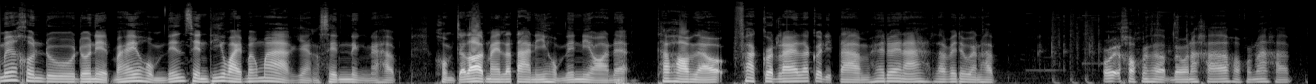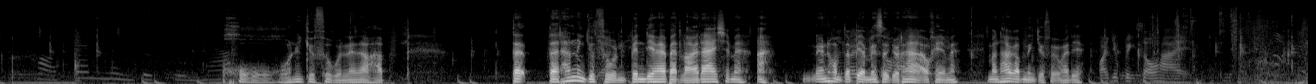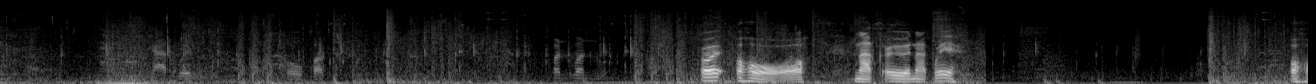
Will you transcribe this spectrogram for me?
เมื่อคนดูโดเน a มาให้ผมเล่นเซนที่ไวมากๆ อย่างเซนหนึ่งนะครับ ผมจะรอดไหมแล้วตานี้ผมเล่นนีออนเนี่ยถ้าพร้อมแล้วฝากกดไลค์และกดติดตามให้ด้วยนะเราไปดูกันครับ โอ้ยขอบคุณสำหรับโดนะครับ ขอบคุณมากครับขอเส้น1.0โอ้โหหนึ่งจุดศูนย์เลยเหรอครับ แต่แต่ถ้าหนึ่งจุดศูนย์เป็น d ีไแปดร้อยได้ใช่ไหมอะงั้นผมจะเปลี่ยนเป็นศูนย์จุดห้าโอเคไหมมันเท่ากับหนึ่งจุดศูนย์พอดี Why you being so high? โอ้ยโอ้โห หนักเออหนักเว้ยโอ้โห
